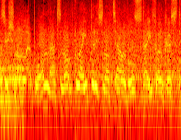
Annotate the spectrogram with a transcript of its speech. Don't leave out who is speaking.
Speaker 1: position on lap one. That's not great, but it's not terrible. Stay focused.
